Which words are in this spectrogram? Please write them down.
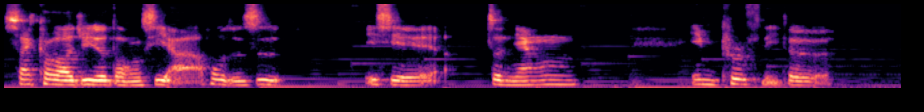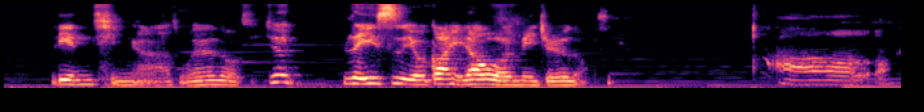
psychology 的东西啊，或者是一些怎样 improve 你的练琴啊什么那种就。类似有关于到我的 major 的东西。哦，OK，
